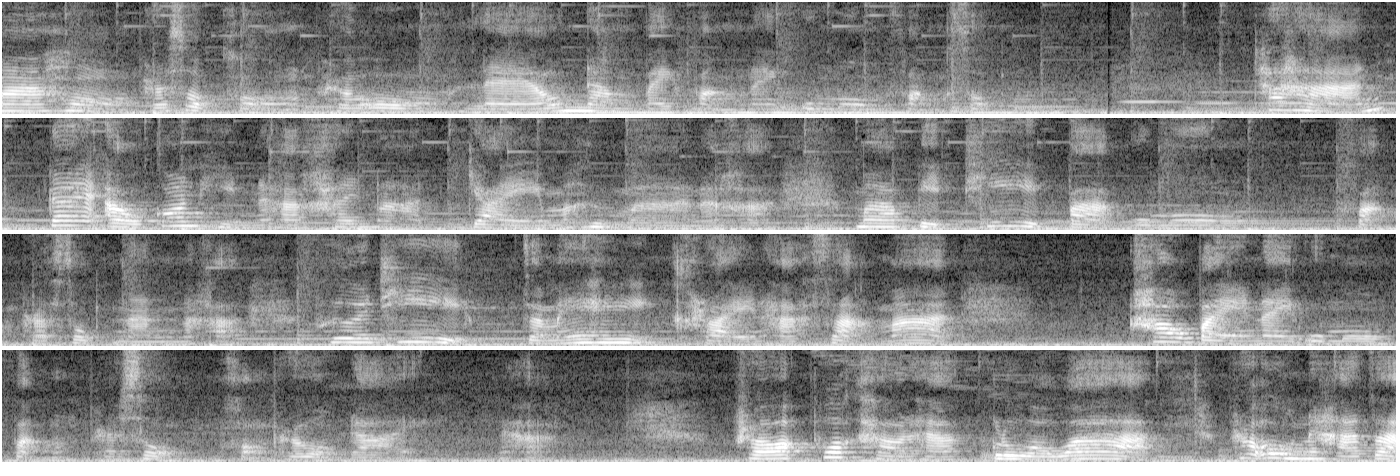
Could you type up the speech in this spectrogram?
มาห่อพระศพของพระองค์แล้วนำไปฝังในอุโมงค์ฝังศพ ทหารได้เอาก้อนหินนะคะขนาดใหญ่มหึมานะคะ มาปิดที่ปากอุโมงค์ฝังพระศพนั้นนะคะ เพื่อที่จะไม่ให้ใครนะคะสามารถเข้าไปในอุโมงค์ฝังพระศพของพระองค์ได้นะคะ เพราะพวกเขานะคะกลัวว่าพระองค์นะคะจะ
